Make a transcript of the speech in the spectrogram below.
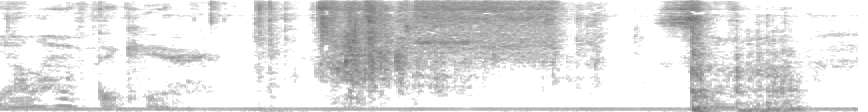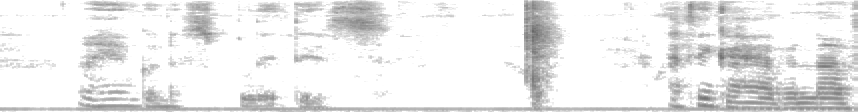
y'all have to care. So I am gonna split this. I think I have enough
